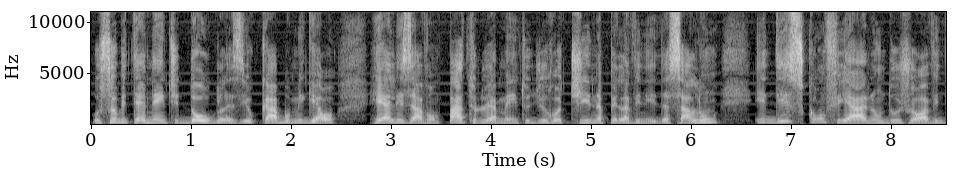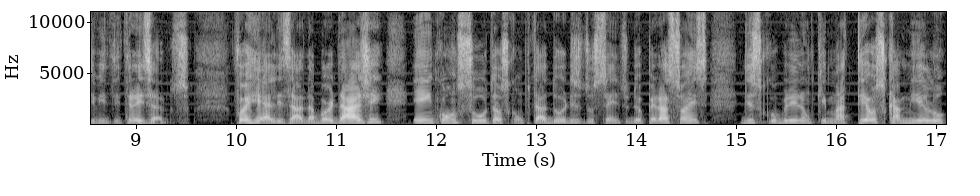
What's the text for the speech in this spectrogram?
O subtenente Douglas e o cabo Miguel realizavam patrulhamento de rotina pela Avenida Salum e desconfiaram do jovem de 23 anos. Foi realizada a abordagem e, em consulta aos computadores do Centro de Operações, descobriram que Matheus Camilo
